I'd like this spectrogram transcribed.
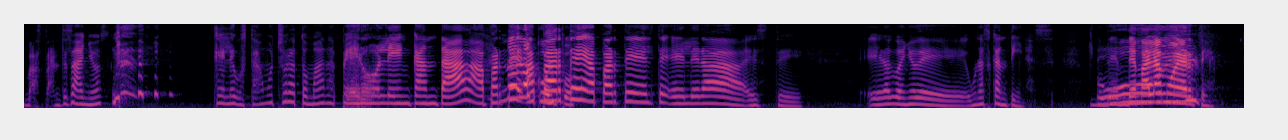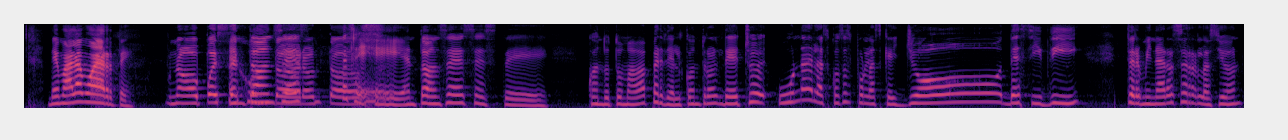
bastantes años, que le gustaba mucho la tomada, pero le encantaba. Aparte, No lo culpo. aparte, aparte, él, te- él era, este, era dueño de unas cantinas. De, de mala muerte. De mala muerte. No, pues se Entonces, juntaron todos. Sí, entonces, este, cuando tomaba perdía el control. De hecho, una de las cosas por las que yo decidí terminar esa relación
